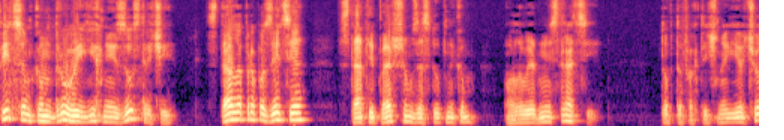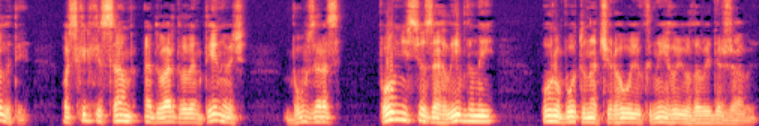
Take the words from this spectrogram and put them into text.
Підсумком другої їхньої зустрічі стала пропозиція стати першим заступником голови адміністрації, тобто фактично її очолити, оскільки сам Едуард Валентинович був зараз повністю заглиблений у роботу над черговою книгою глави держави.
